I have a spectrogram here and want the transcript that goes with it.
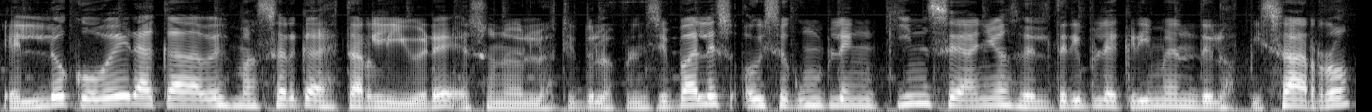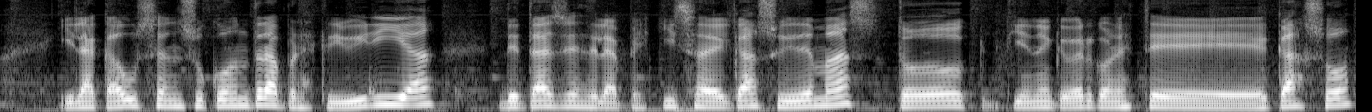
El Loco Vera cada vez más cerca de estar libre, es uno de los títulos principales. Hoy se cumplen 15 años del triple crimen de los Pizarro y la causa en su contra prescribiría, detalles de la pesquisa del caso y demás, todo tiene que ver con este caso,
